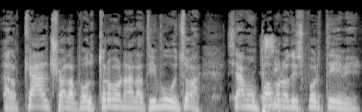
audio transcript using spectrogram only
al calcio, alla poltrona, alla tv, insomma siamo un popolo sì. di sportivi.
